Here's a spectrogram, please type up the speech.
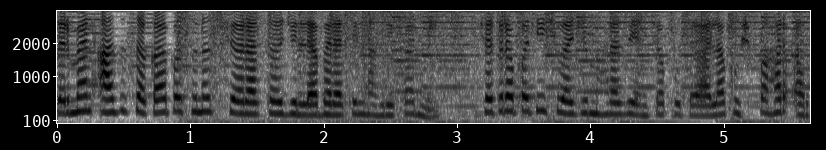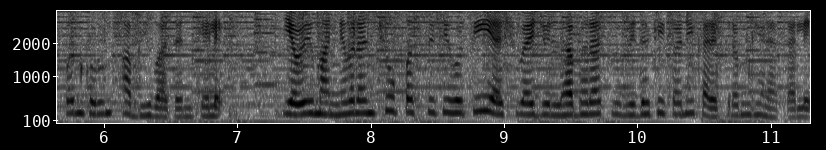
दरम्यान आज सकाळपासूनच शहरासह जिल्ह्याभरातील नागरिकांनी छत्रपती शिवाजी महाराज यांच्या पुतळ्याला पुष्पहार अर्पण करून अभिवादन केले. यावेळी मान्यवरांची उपस्थिती होती. याशिवाय जिल्हाभरात विविध ठिकाणी कार्यक्रम घेण्यात आले.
